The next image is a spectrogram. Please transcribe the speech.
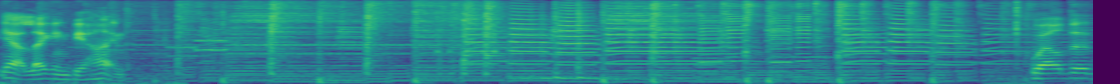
yeah lagging behind. Well, the,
